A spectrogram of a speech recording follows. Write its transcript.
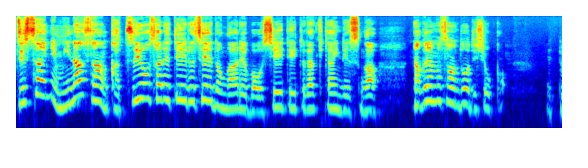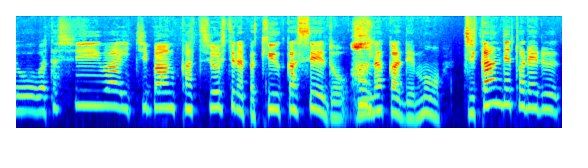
実際に皆さん活用されている制度があれば教えていただきたいんですが長山さんどうでしょうか？えっと、私は一番活用してるのはやっぱ休暇制度の中でも、時間で取れる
